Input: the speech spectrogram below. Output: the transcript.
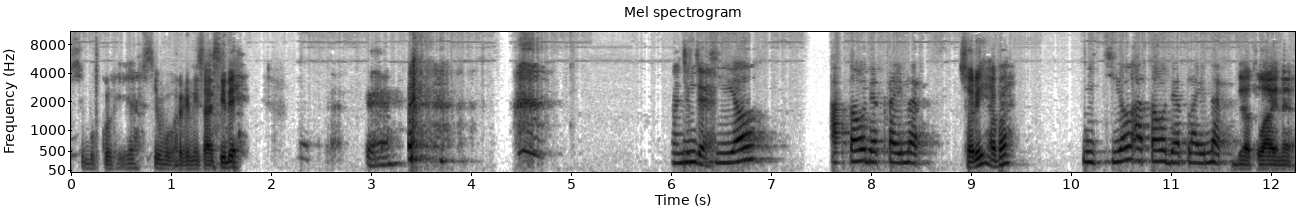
Sibuk kuliah, sibuk organisasi deh. Oke. Lanjut, Cek. Nyicil atau deadliner? Sorry, apa? Nyicil atau deadliner? Deadliner.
